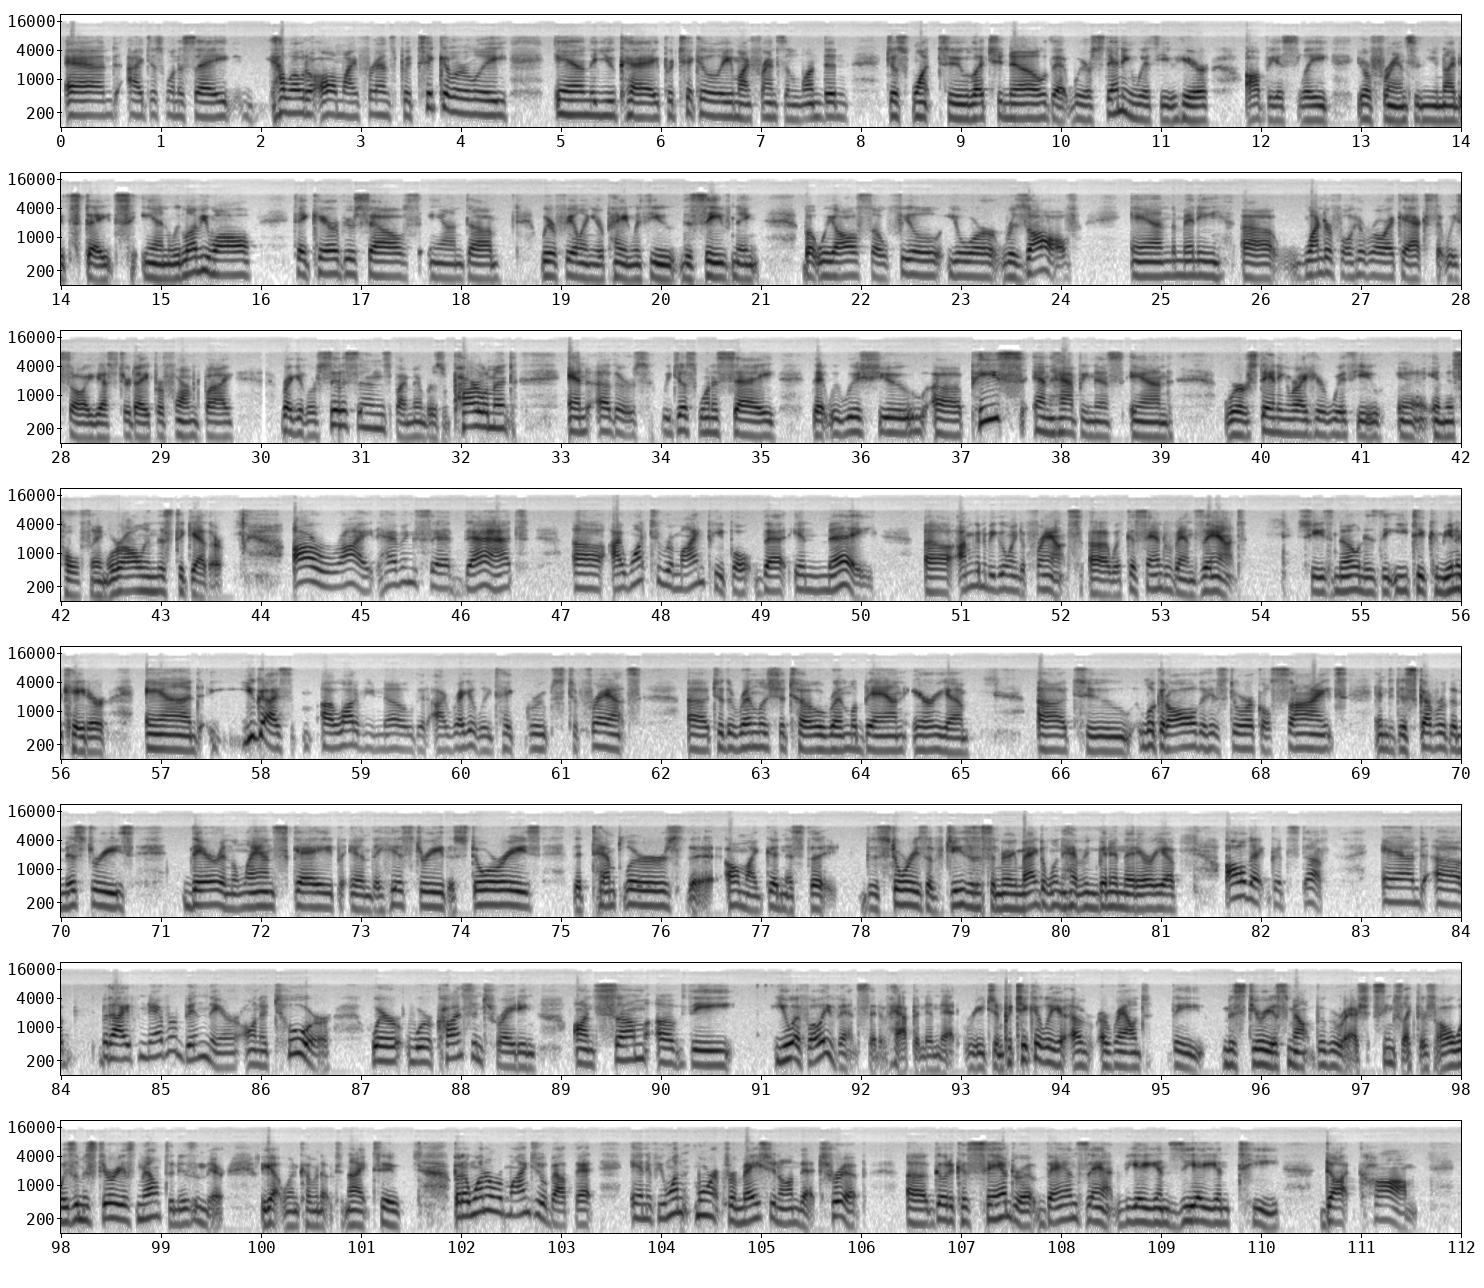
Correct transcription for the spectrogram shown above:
And I just want to say hello to all my friends, particularly in the UK, particularly my friends in London. Just want to let you know that we're standing with you here, obviously, your friends in the United States. And we love you all. Take care of yourselves. And um, we're feeling your pain with you this evening. But we also feel your resolve and the many uh, wonderful heroic acts that we saw yesterday performed by regular citizens, by members of parliament, and others. We just want to say that we wish you uh, peace and happiness, and we're standing right here with you in, in this whole thing. We're all in this together. All right, having said that, uh, I want to remind people that in May, uh, I'm going to be going to France uh, with Cassandra Van Zant. She's known as the ET communicator. And you guys, a lot of you know that I regularly take groups to France, uh, to the Rennes Chateau, Rennes-les-Bains area. Uh, to look at all the historical sites and to discover the mysteries there in the landscape and the history, the stories, the Templars, the oh my goodness, the the stories of Jesus and Mary Magdalene having been in that area, all that good stuff. And uh, but I've never been there on a tour where we're concentrating on some of the UFO events that have happened in that region, particularly uh, around the mysterious Mount Bugarach. It seems like there's always a mysterious mountain, isn't there? We got one coming up tonight too. But I want to remind you about that. And if you want more information on that trip, uh, go to Cassandra Van Zant, V A N Z A N T dot com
